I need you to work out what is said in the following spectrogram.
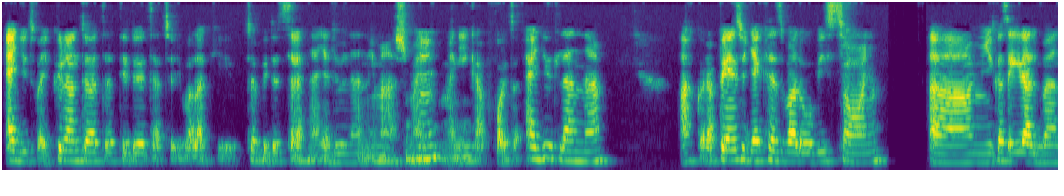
együtt vagy külön töltött idő, tehát hogy valaki több időt szeretne egyedül lenni, más uh-huh. meg, meg inkább folyton együtt lenne, akkor a pénzügyekhez való viszony, mondjuk az életben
